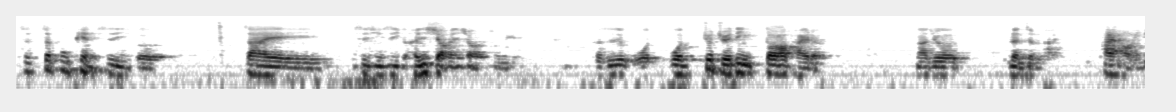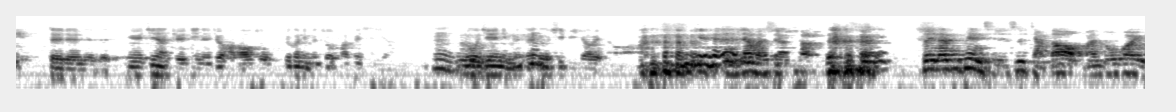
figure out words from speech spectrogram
这这部片是一个 在事情是一个很小很小的主演，可是我我就决定都要拍了，那就认真拍。拍好一点。对对对对，因为既然决定了，就好好做，就跟你们做 p c a s 一样。嗯，如果今天你们在游戏比教练的话，我们家蛮是比较的，所以那部片其实是讲到蛮多关于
